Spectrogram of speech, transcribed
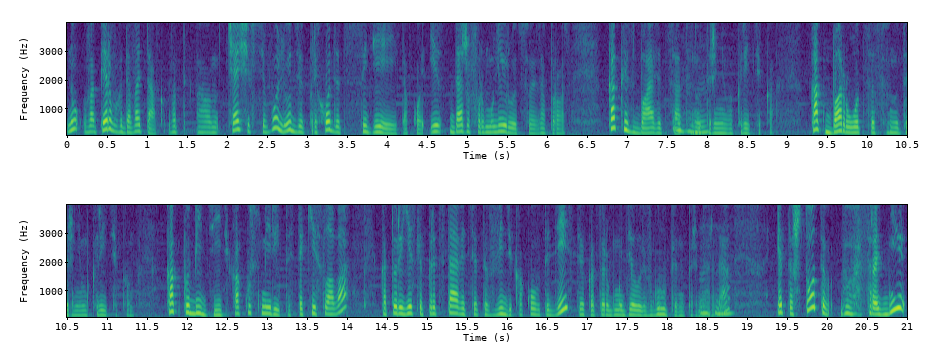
Ну, во-первых, давай так. Вот э, чаще всего люди приходят с идеей такой и даже формулируют свой запрос. Как избавиться угу. от внутреннего критика? Как бороться с внутренним критиком? Как победить? Как усмирить? То есть такие слова, которые, если представить это в виде какого-то действия, которое бы мы делали в группе, например, угу. да, это что-то ну, сродни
